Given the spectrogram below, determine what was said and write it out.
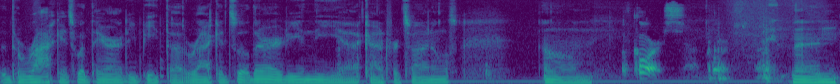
the Rockets. What they already beat the Rockets, so they're already in the uh, conference finals. Um, Of course, of course. and then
